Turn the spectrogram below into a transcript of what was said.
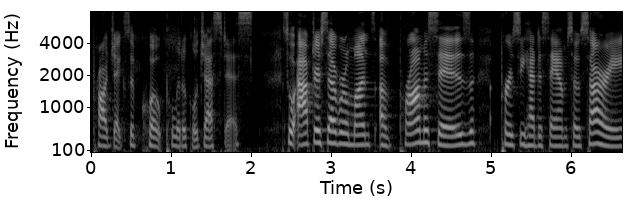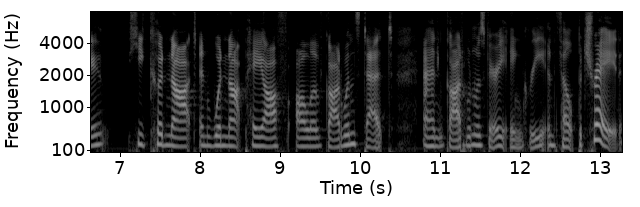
projects of, quote, political justice. So after several months of promises, Percy had to say, I'm so sorry he could not and would not pay off all of Godwin's debt. And Godwin was very angry and felt betrayed.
